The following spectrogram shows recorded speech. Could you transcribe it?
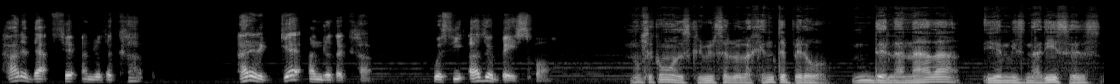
How did that fit under the cup? How did it get under the cup with the other baseball? No sé cómo describírselo a la gente, pero de la nada y en mis narices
